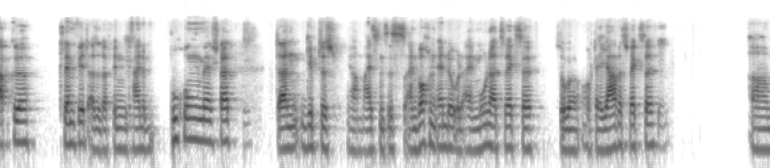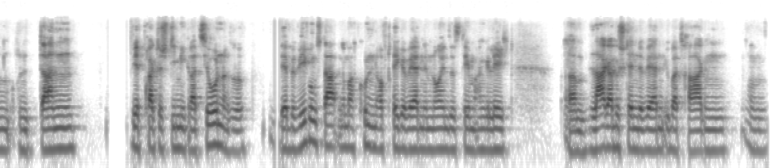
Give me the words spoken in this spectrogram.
abge abgeklemmt wird, also da finden keine Buchungen mehr statt. Dann gibt es, ja, meistens ist es ein Wochenende oder ein Monatswechsel, sogar auch der Jahreswechsel. Ähm, und dann wird praktisch die Migration, also der Bewegungsdaten gemacht, Kundenaufträge werden im neuen System angelegt, ähm, Lagerbestände werden übertragen, ähm,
